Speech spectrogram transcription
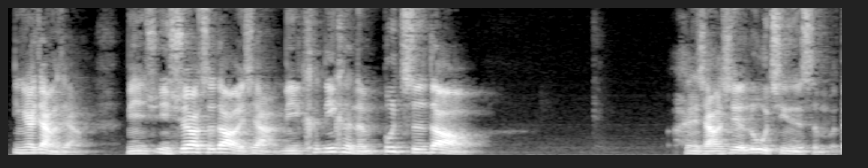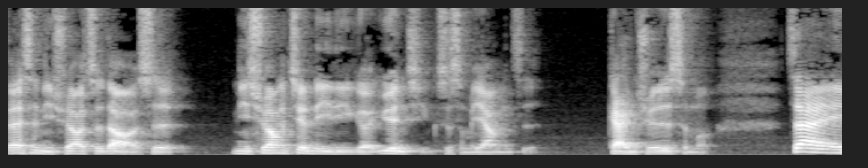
应该这样讲，你你需要知道一下，你可你可能不知道很详细的路径是什么，但是你需要知道的是，你希望建立的一个愿景是什么样子，感觉是什么，在。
